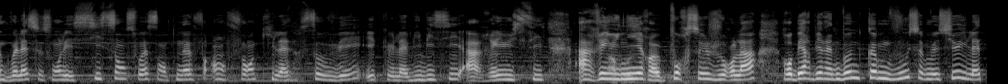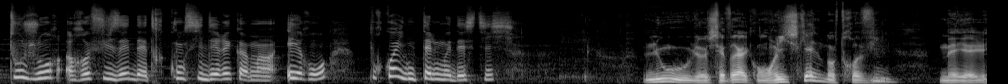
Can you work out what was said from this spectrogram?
Donc voilà, ce sont les 669 enfants qu'il a sauvés et que la BBC a réussi à réunir pour ce jour-là. Robert Birenbaum, comme vous, ce monsieur, il a toujours refusé d'être considéré comme un héros. Pourquoi une telle modestie? Nous, c'est vrai qu'on risquait notre vie, mais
